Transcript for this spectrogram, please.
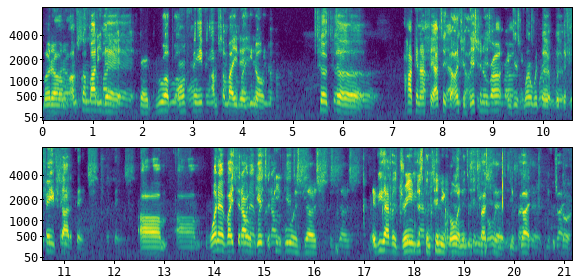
but um, I'm somebody that that grew up on faith. I'm somebody that you know took the how can I say I took the untraditional route and just went with the with the faith side of things. Um, um, one advice that I would give to people is just, if you have a dream, just continue going and just trust your, your gut. For sure.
